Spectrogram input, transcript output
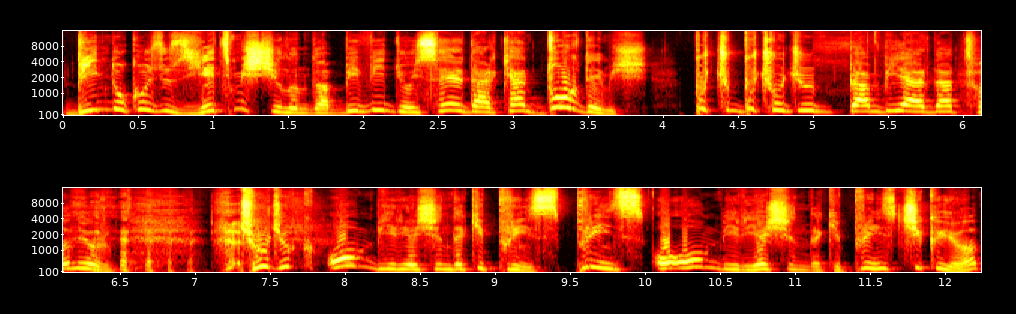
1970 yılında bir videoyu seyrederken dur demiş bu, bu çocuğu ben bir yerden tanıyorum. Çocuk 11 yaşındaki Prince. Prince o 11 yaşındaki Prince çıkıyor.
